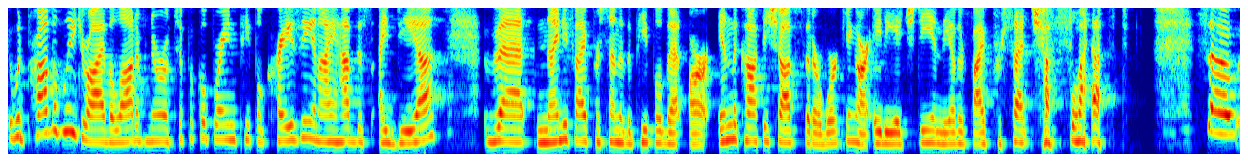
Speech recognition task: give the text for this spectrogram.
it would probably drive a lot of neurotypical brain people crazy. And I have this idea that 95% of the people that are in the coffee shops that are working are ADHD and the other 5% just left. So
